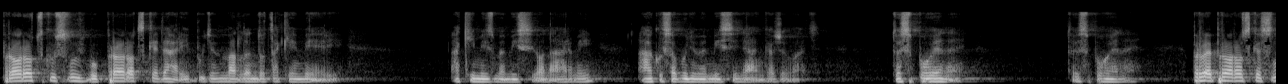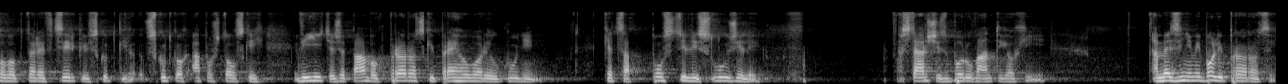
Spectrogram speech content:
prorockú službu, prorocké dary budeme mať len do takej miery, akými sme misionármi a ako sa budeme misijne angažovať. To je spojené. To je spojené. Prvé prorocké slovo, ktoré v církvi, v, skutky, v skutkoch apoštolských vidíte, že Pán Boh prorocky prehovoril ku ním, keď sa postili, slúžili starší zboru v Antiochii. A medzi nimi boli proroci.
